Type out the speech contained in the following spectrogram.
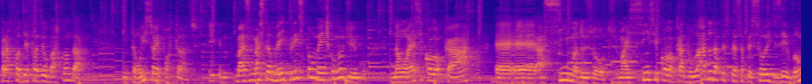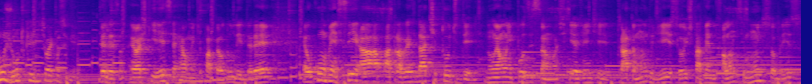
para poder fazer o barco andar. Então isso é importante. Mas, mas também, principalmente, como eu digo, não é se colocar é, é, acima dos outros, mas sim se colocar do lado da, dessa pessoa e dizer vamos junto que a gente vai conseguir. Beleza, eu acho que esse é realmente o papel do líder, é, é o convencer a, através da atitude dele, não é uma imposição. Acho que a gente trata muito disso, hoje está vendo, falando-se muito sobre isso,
